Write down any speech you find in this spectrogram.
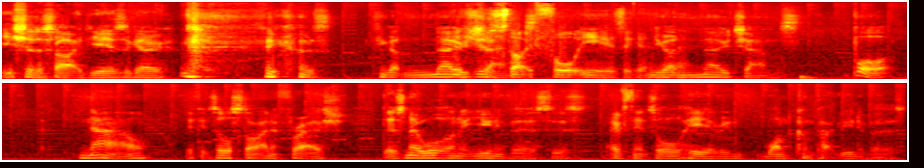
"You should have started years ago because you got no you chance. started 40 years ago. you got yeah. no chance." But now, if it's all starting afresh, there's no alternate universes. Everything's all here in one compact universe.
